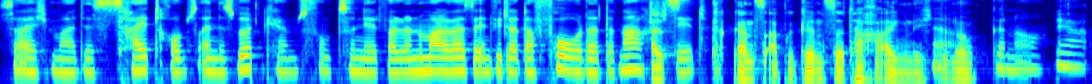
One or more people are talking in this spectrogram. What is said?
sag ich mal, des Zeitraums eines WordCamps funktioniert, weil er normalerweise entweder davor oder danach als steht. ganz abgegrenzter Tag eigentlich, Ja, genau. genau. Ja,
